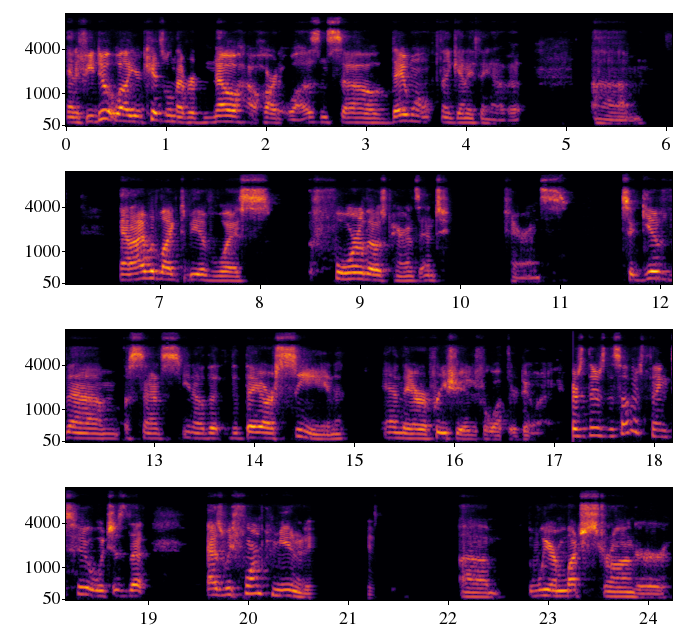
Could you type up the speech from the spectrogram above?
and if you do it well your kids will never know how hard it was and so they won't think anything of it um, and i would like to be a voice for those parents and parents to give them a sense you know that, that they are seen and they are appreciated for what they're doing there's there's this other thing too which is that as we form community um, we are much stronger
